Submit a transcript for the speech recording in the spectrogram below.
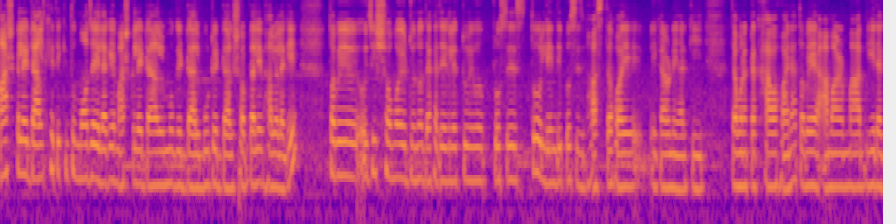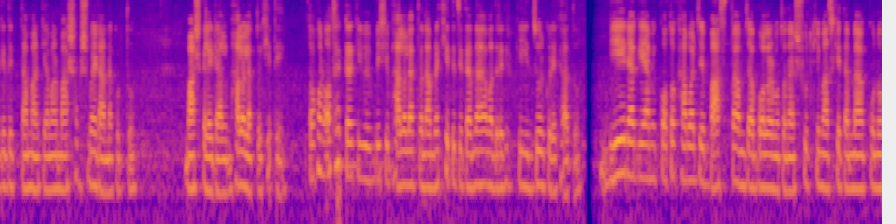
মাসকালের ডাল খেতে কিন্তু মজাই লাগে, মাসকালের ডাল, মুগের ডাল, বুটের ডাল, সব ডালই ভালো লাগে। তবে ওই যে সময়ের জন্য দেখা যায় এগুলো একটু প্রসেস তো লেন্দি প্রসেস ভাজতে হয়, এই কারণে আর কি তেমন একটা খাওয়া হয় না। তবে আমার মা বিয়ের আগে দেখতাম আর কি, আমার মা সবসময় রান্না করতো মাসকালের ডাল, ভালো লাগতো খেতে। তখন অত একটা কি বেশি ভালো লাগতো না? আমরা খেতে চেতাম না আমাদের কি জোর করে খাওয়াতো? বিয়ের আগে আমি কত খাবার যে বাঁচতাম যা বলার মতো না, শুটকি মাছ খেতাম না, কোনো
